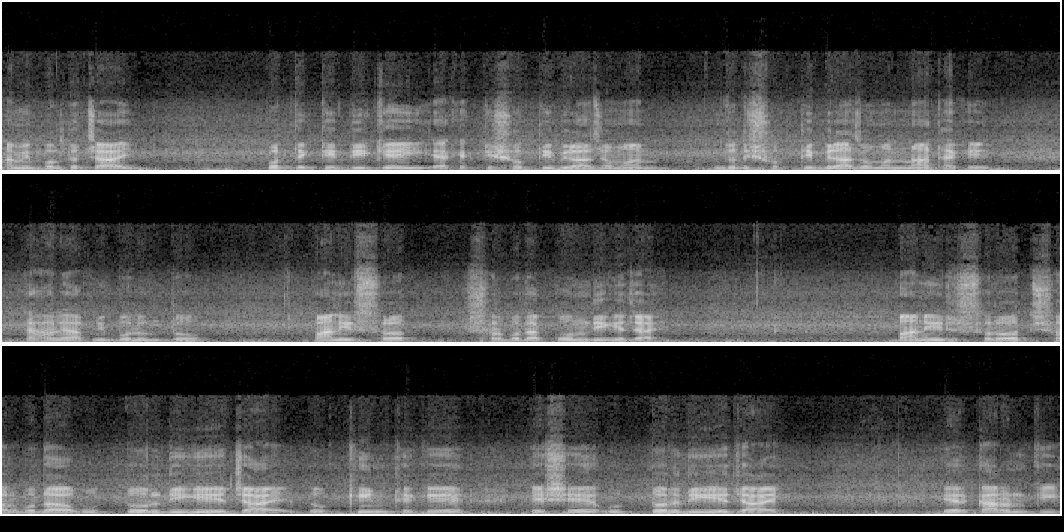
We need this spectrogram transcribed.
আমি বলতে চাই, প্রত্যেকটি দিকেই এক একটি শক্তি বিরাজমান। যদি শক্তি বিরাজমান না থাকে, তাহলে আপনি বলুন তো, পানির স্রোত সর্বদা কোন দিকে যায়? পানির স্রোত সর্বদা উত্তর দিকে যায়, দক্ষিণ থেকে এসে উত্তর দিকে যায়। এর কারণ কি?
